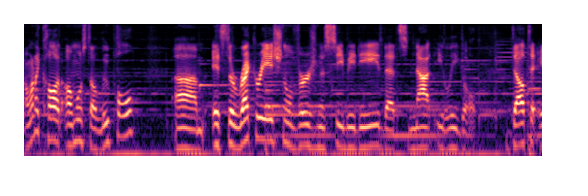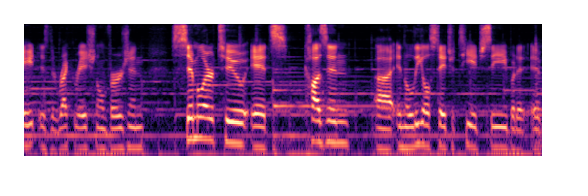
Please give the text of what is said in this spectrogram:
I want to call it almost a loophole. Um, it's the recreational version of CBD that's not illegal. Delta 8 is the recreational version, similar to its cousin uh, in the legal stage of THC, but it, it,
